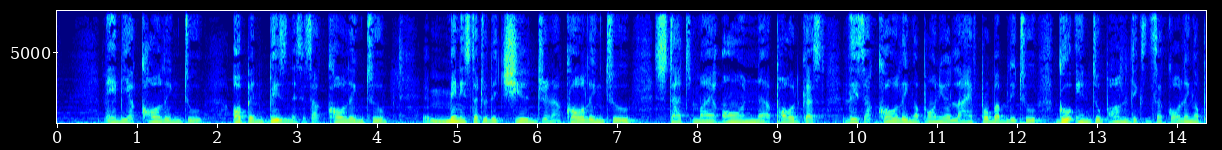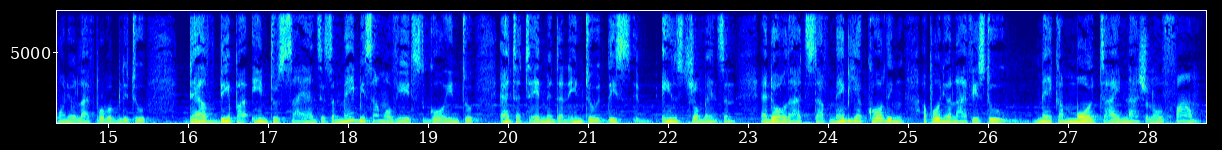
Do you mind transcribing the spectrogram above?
Maybe a calling to open businesses, a calling to minister to the children, a calling to start my own uh, podcast. There's a calling upon your life probably to go into politics. There's a calling upon your life probably to delve deeper into sciences. And maybe some of you it's to go into entertainment and into these instruments and, and all that stuff. Maybe a calling upon your life is to make a multinational firm.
